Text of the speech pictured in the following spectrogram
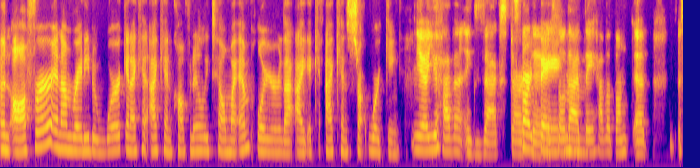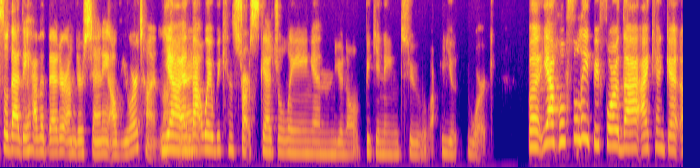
an offer and I'm ready to work and I can I can confidently tell my employer that I I can, start working. Yeah, you have an exact start, Start date, date, so that mhm. they have a bump, uh, so that they have a better understanding of your timeline. yeah and that way we can start scheduling and you know beginning to uh, you work but yeah hopefully before that i can get a,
